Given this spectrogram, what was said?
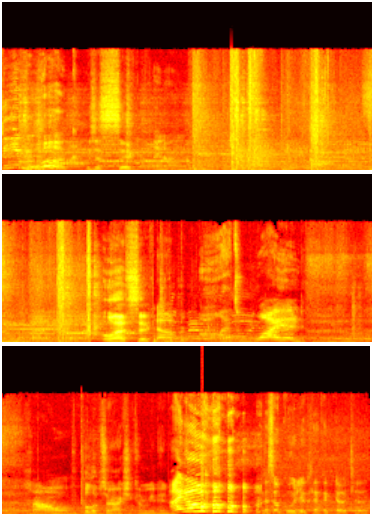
Teamwork. This is sick. I know. Oh, that's sick. No. Oh, wild. How? The Pull-ups are actually coming in handy. I know. That's so cool. Looks like a turtle,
